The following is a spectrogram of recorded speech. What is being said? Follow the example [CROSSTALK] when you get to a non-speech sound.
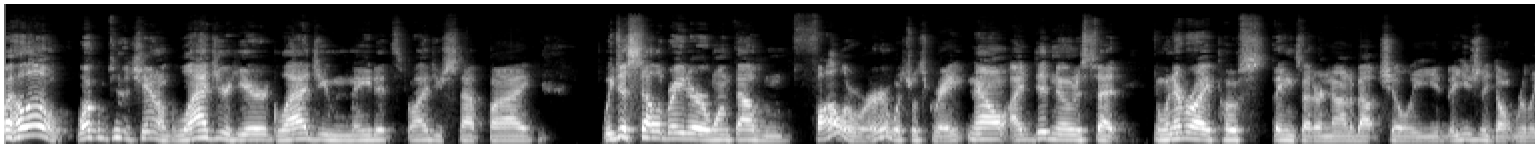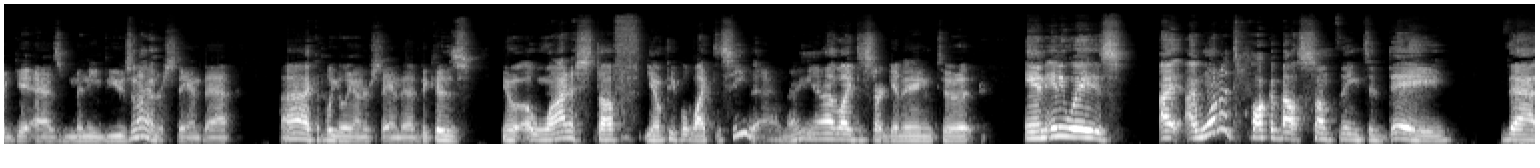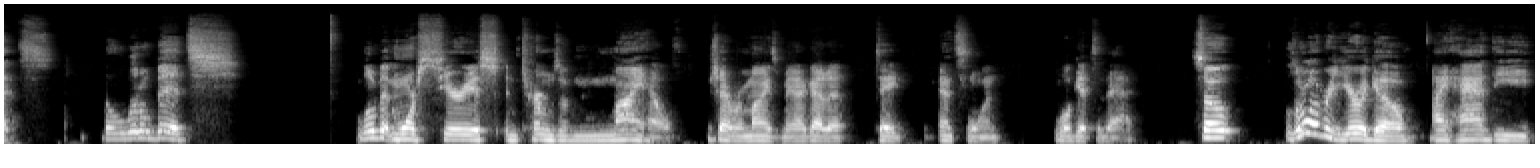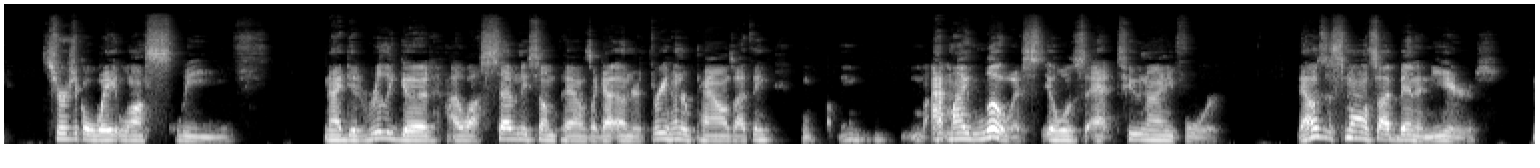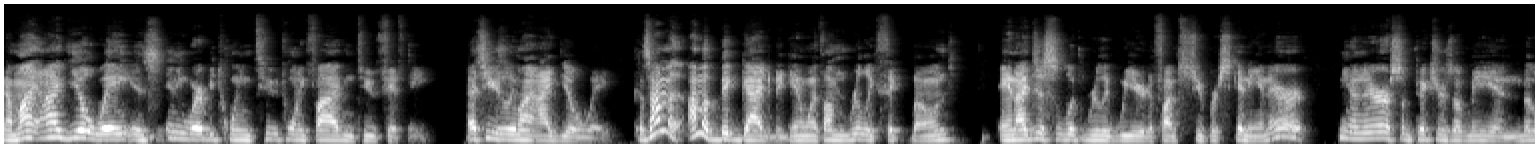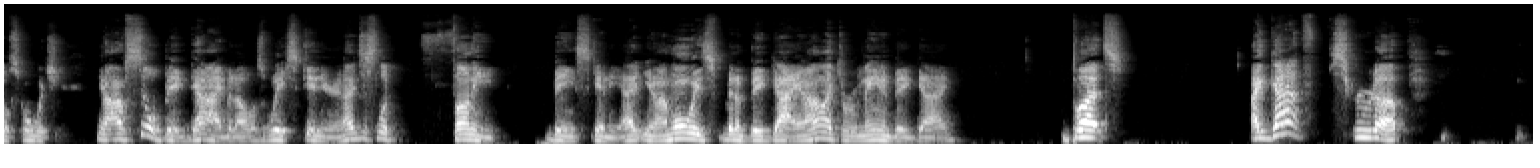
Well, hello. Welcome to the channel. Glad you're here. Glad you made it. Glad you stopped by. We just celebrated our 1,000 follower, which was great. Now, I did notice that whenever I post things that are not about chili, they usually don't really get as many views, and I understand that. I completely understand that because you know a lot of stuff. You know, people like to see that. And, you know, I'd like to start getting to it. And anyways, I I want to talk about something today that's a little bit a little bit more serious in terms of my health. Which that reminds me, I gotta take insulin. We'll get to that. So a little over a year ago, I had the surgical weight loss sleeve. And I did really good. I lost 70 some pounds. I got under 300 pounds. I think mm, mm, at my lowest, it was at 294. That was the smallest I've been in years. Now, my ideal weight is anywhere between 225 and 250. That's usually my ideal weight. Because I'm a, I'm a big guy to begin with. I'm really thick boned. And I just look really weird if I'm super skinny. And there are, you know, there are some pictures of me in middle school, which, you know, I was still a big guy, but I was way skinnier. And I just look funny being skinny. I, you know, I'm always been a big guy and I like to remain a big guy. But I got screwed up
